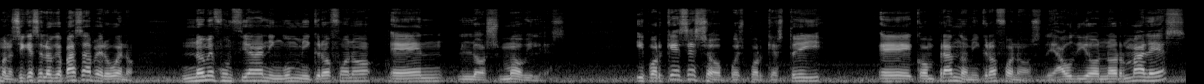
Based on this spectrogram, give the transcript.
Bueno, sí que sé lo que pasa, pero bueno, no me funciona ningún micrófono en los móviles. ¿Y por qué es eso? Pues porque estoy eh, comprando micrófonos de audio normales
